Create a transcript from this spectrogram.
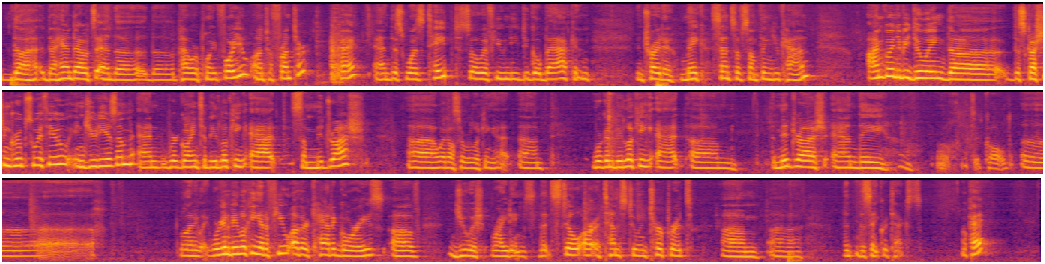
the, the handouts and the, the PowerPoint for you onto Fronter, okay? And this was taped, so if you need to go back and, and try to make sense of something, you can. I'm going to be doing the discussion groups with you in Judaism, and we're going to be looking at some midrash uh, what else are we looking at? Um, we're going to be looking at um, the Midrash and the, oh, oh, what's it called? Uh, well, anyway, we're going to be looking at a few other categories of Jewish writings that still are attempts to interpret um, uh, the, the sacred texts. Okay?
